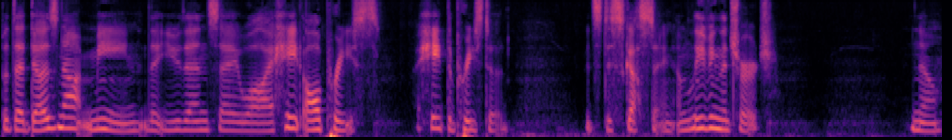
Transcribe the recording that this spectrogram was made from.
But that does not mean that you then say, Well, I hate all priests. I hate the priesthood. It's disgusting. I'm leaving the church. No.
